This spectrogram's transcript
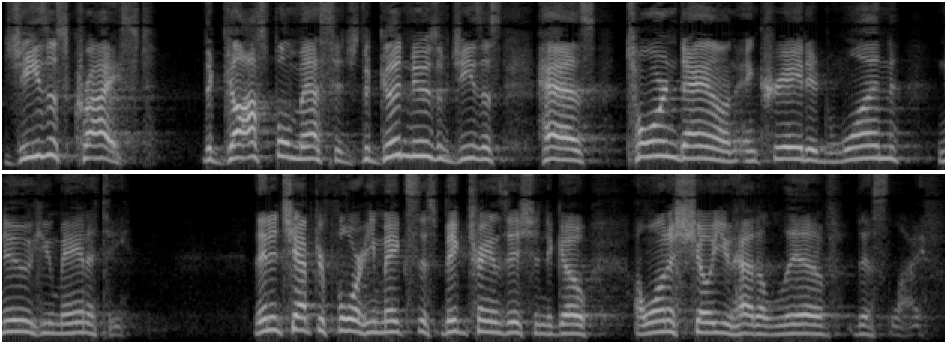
Jesus Christ, the gospel message, the good news of Jesus has torn down and created one new humanity. Then in chapter four, he makes this big transition to go, I want to show you how to live this life,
